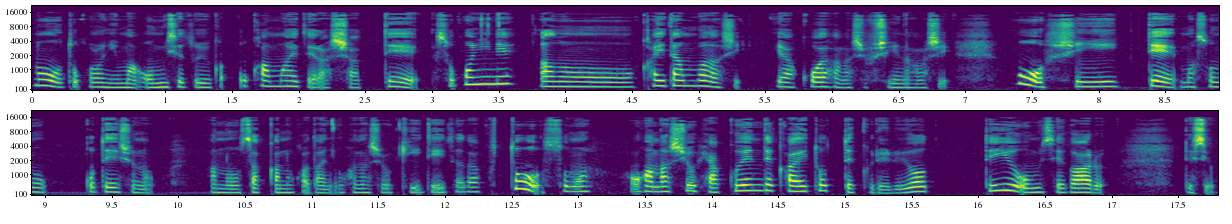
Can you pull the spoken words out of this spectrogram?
のところに、まあ、お店というかを構えてらっしゃってそこにね、あのー怪談話や怖い話不思議な話をしに行って、まあ、そのご亭主のあの作家の方にお話を聞いていただくとそのお話を100円で買い取ってくれるよっていうお店があるんですよ。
